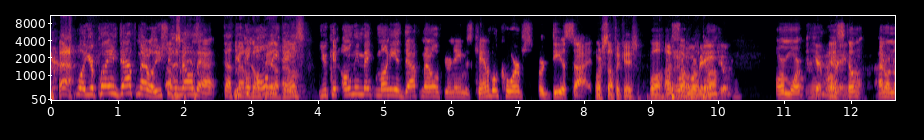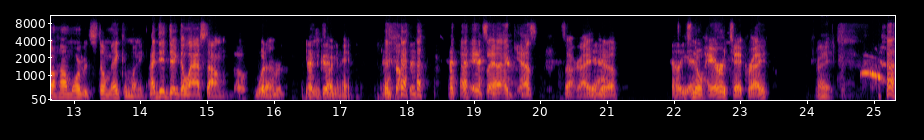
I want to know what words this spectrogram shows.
Well, you're playing death metal. You should have known that. Death You metal can don't pay only- the bills You can only make money in death metal if your name is Cannibal Corpse or Deicide or suffocation. Well, I Or don't know. Morbid about that. Angel. or more. Get Yeah, Morbid it's still, I don't know how Morbid's still making money. I did dig the last album though. Whatever. That's good. Fucking hate. It's something. it's uh, I guess it's all right. Yeah. You know, Hell it's yeah. no heretic, right? Right. Yeah,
